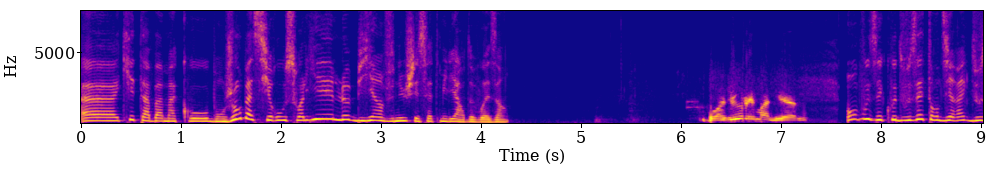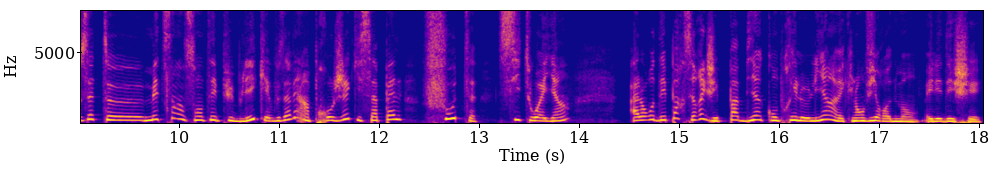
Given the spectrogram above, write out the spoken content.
euh, qui est à Bamako. Bonjour Bassirou, soyez le bienvenue chez 7 milliards de voisins. Bonjour Emmanuel. On vous écoute, vous êtes en direct, vous êtes euh, médecin en santé publique et vous avez un projet qui s'appelle Foot Citoyen. Alors au départ, c'est vrai que j'ai pas bien compris le lien avec l'environnement et les déchets.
